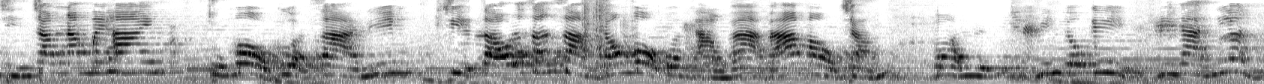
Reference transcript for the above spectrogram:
1952, chúng mở cửa xà lim. Chị cháu đã sẵn sàng trong bộ quần áo gà ba màu trắng. Bọn lính Vinh Đô Kỳ vì ngạc nhiên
